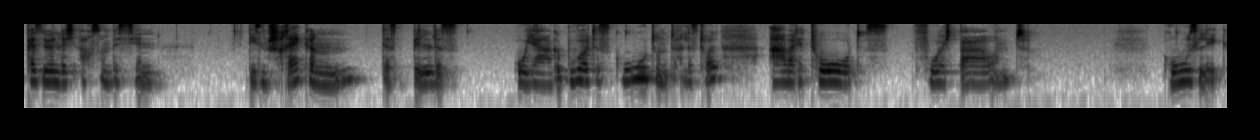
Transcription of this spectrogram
persönlich auch so ein bisschen diesen Schrecken des Bildes, oh ja, Geburt ist gut und alles toll, aber der Tod ist furchtbar und gruselig,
